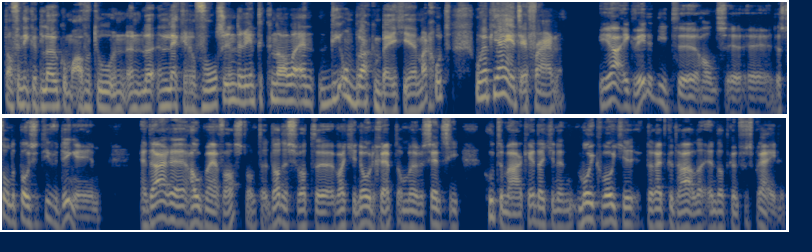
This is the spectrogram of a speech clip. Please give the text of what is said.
dan vind ik het leuk om af en toe een, een, een lekkere volzin erin te knallen. En die ontbrak een beetje. Maar goed, hoe heb jij het ervaren? Ja, ik weet het niet, eh, Hans. Eh, er stonden positieve dingen in. En daar eh, hou ik mij aan vast, want eh, dat is wat, eh, wat je nodig hebt om een recensie goed te maken. hè. Dat je een mooi quoteje eruit kunt halen en dat kunt verspreiden.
